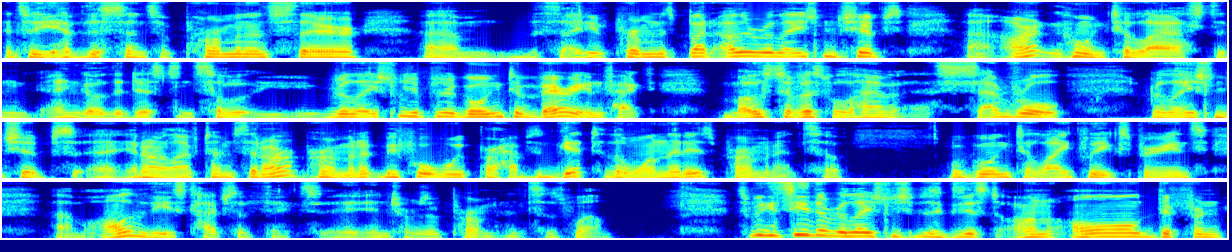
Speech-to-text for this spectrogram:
and so you have this sense of permanence there, um, this idea of permanence, but other relationships uh, aren't going to last and, and go the distance. So relationships are going to vary. In fact, most of us will have several relationships uh, in our lifetimes that aren't permanent before we perhaps get to the one that is permanent. So we're going to likely experience um, all of these types of things in terms of permanence as well. So we can see that relationships exist on all different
